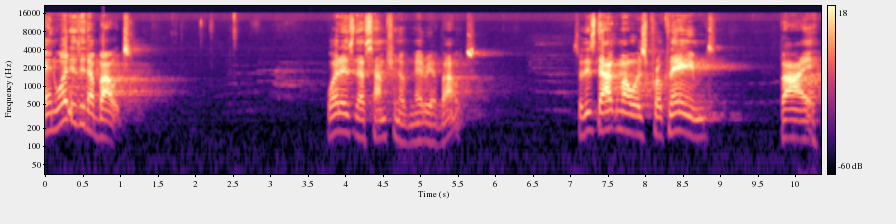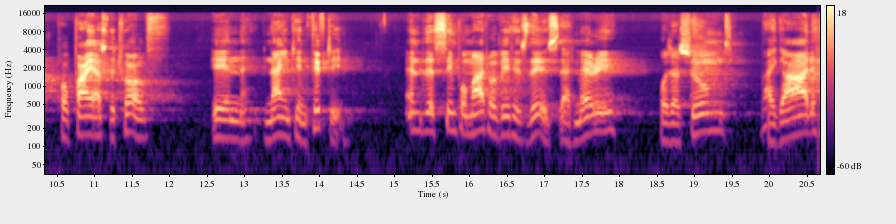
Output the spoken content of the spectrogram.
And what is it about? What is the Assumption of Mary about? So this dogma was proclaimed by Pope Pius XII in 1950. And the simple matter of it is this that Mary was assumed by God,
